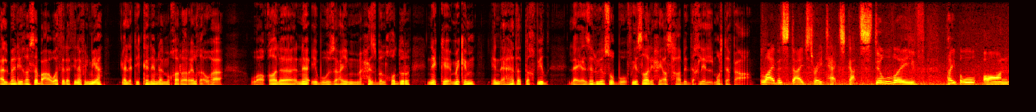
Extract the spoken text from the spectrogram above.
البالغة 37% التي كان من المقرر إلغاؤها. وقال نائب زعيم حزب الخضر نيك ميكم إن هذا التخفيض لا يزال يصب في صالح أصحاب الدخل المرتفع. Labor's stage 3 tax cuts still leave people on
